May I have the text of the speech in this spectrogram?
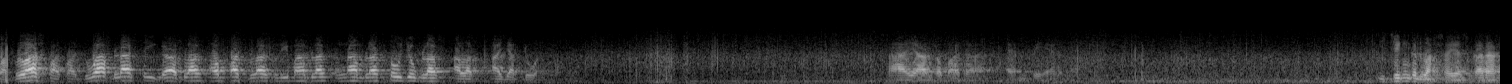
14, pasal 12, 13, 14, 15, 16, 17 alat ayat 2. Saya kepada MPR. Izinkanlah saya sekarang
